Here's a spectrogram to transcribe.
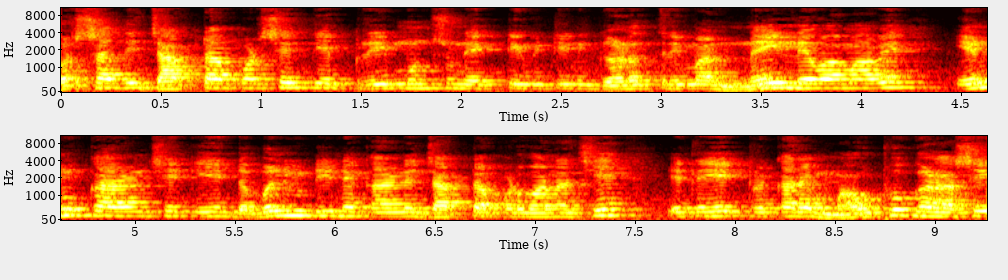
વરસાદી ઝાપટા પડશે તે પ્રી મોન્સૂન એક્ટિવિટીની ગણતરીમાં નહીં લેવામાં આવે. એનું કારણ છે કે એ ડબલ્યુડીને કારણે ઝાપટા પડવાના છે. એટલે એક પ્રકારે માવઠું ગણાશે.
